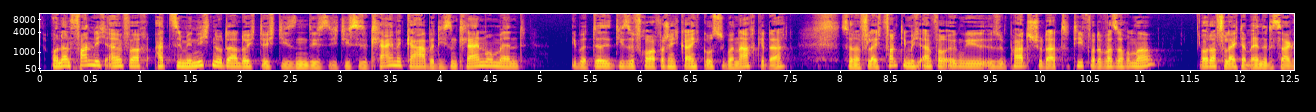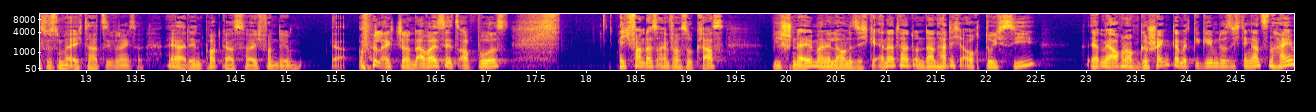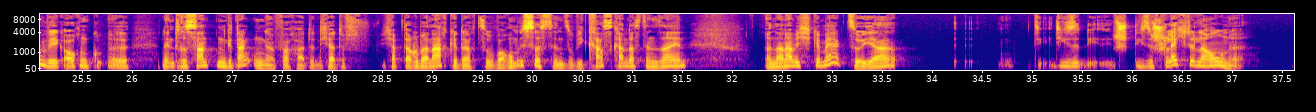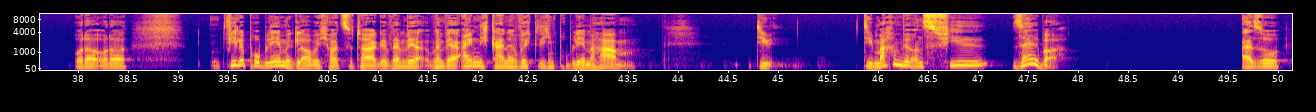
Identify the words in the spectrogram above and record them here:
Und dann fand ich einfach, hat sie mir nicht nur dadurch durch diesen, diese, diese kleine Gabe, diesen kleinen Moment, über die, diese Frau hat wahrscheinlich gar nicht groß drüber nachgedacht, sondern vielleicht fand die mich einfach irgendwie sympathisch oder attraktiv oder was auch immer. Oder vielleicht am Ende des Tages wissen wir echt, hat sie vielleicht so, ah ja, den Podcast höre ich von dem. Ja, vielleicht schon, aber ist jetzt auch Wurst. Ich fand das einfach so krass, wie schnell meine Laune sich geändert hat und dann hatte ich auch durch sie er hat mir auch noch ein Geschenk damit gegeben, dass ich den ganzen Heimweg auch einen, äh, einen interessanten Gedanken einfach hatte. Ich hatte, ich habe darüber nachgedacht, so, warum ist das denn so? Wie krass kann das denn sein? Und dann habe ich gemerkt, so, ja, die, diese, die, diese schlechte Laune oder, oder viele Probleme, glaube ich, heutzutage, wenn wir, wenn wir eigentlich keine wirklichen Probleme haben, die, die machen wir uns viel selber. Also,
